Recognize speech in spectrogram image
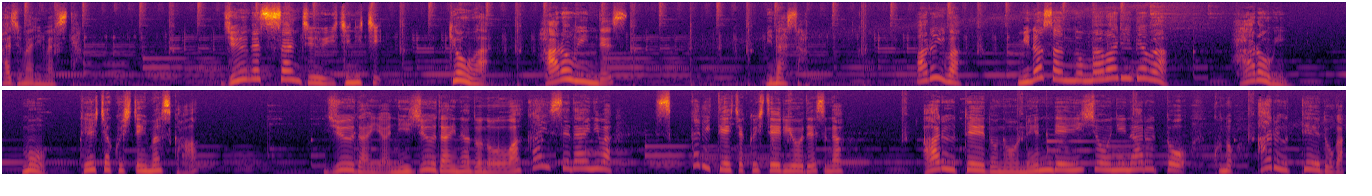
始まりました。10月31日今日はハロウィンです。皆さんあるいは皆さんの周りではハロウィンもう定着していますか？10代や20代などの若い世代にはすっかり定着しているようですがある程度の年齢以上になるとこのある程度が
